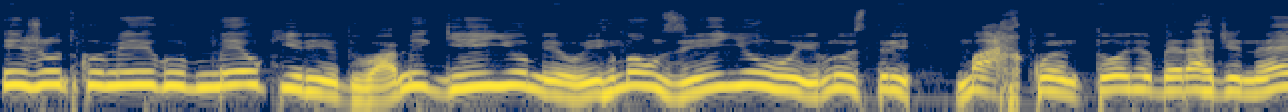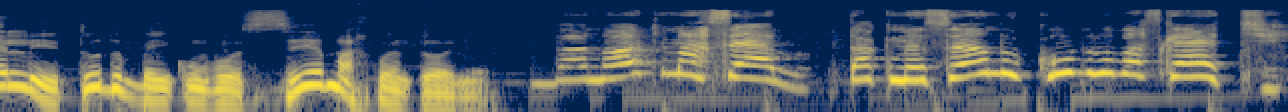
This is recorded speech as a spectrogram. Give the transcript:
e junto comigo, meu querido amiguinho, meu irmãozinho, o ilustre Marco Antônio Berardinelli. Tudo bem com você, Marco Antônio? Boa noite, Marcelo. Tá começando o Clube do Basquete.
